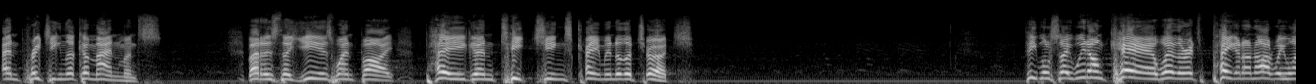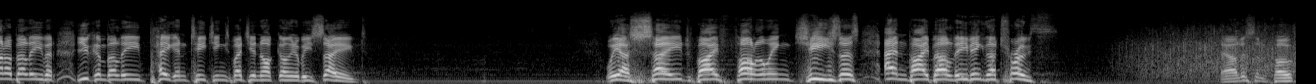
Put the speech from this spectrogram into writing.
and preaching the commandments. But as the years went by, pagan teachings came into the church. People say, we don't care whether it's pagan or not, we want to believe it. You can believe pagan teachings, but you're not going to be saved. We are saved by following Jesus and by believing the truth. Now, listen, folk.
